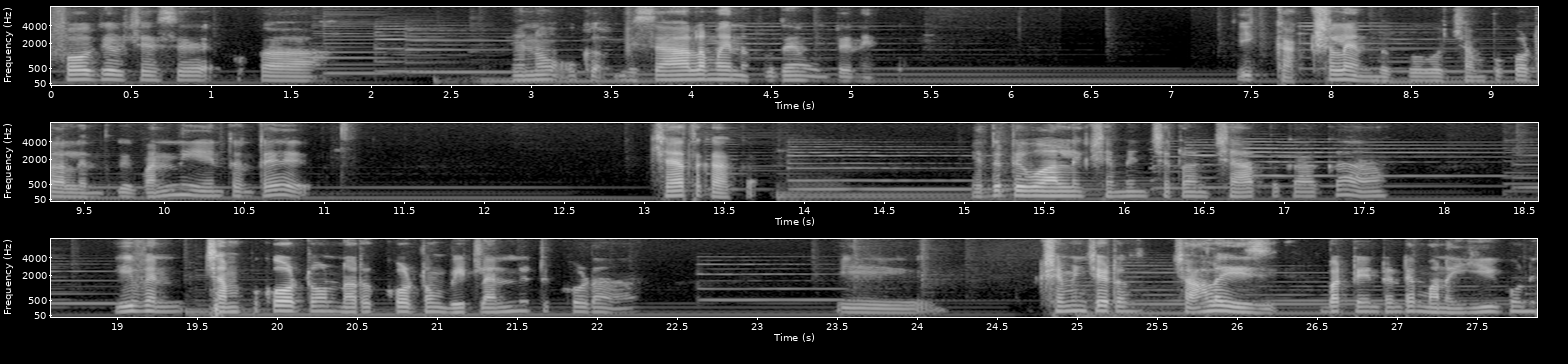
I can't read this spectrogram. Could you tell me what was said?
ఫోగివ్ చేసే ఒక నేను ఒక విశాలమైన హృదయం ఉంటే నీకు. ఈ కక్షలు ఎందుకు చంపుకోవటాలు ఎందుకు ఇవన్నీ ఏంటంటే చేతకాక ఎదుటి వాళ్ళని క్షమించటం చేతకాక ఈవెన్ చంపుకోవటం నరుక్కోవటం వీటిలన్నిటికి కూడా ఈ క్షమించేయటం చాలా ఈజీ. బట్ ఏంటంటే మన ఈగోని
